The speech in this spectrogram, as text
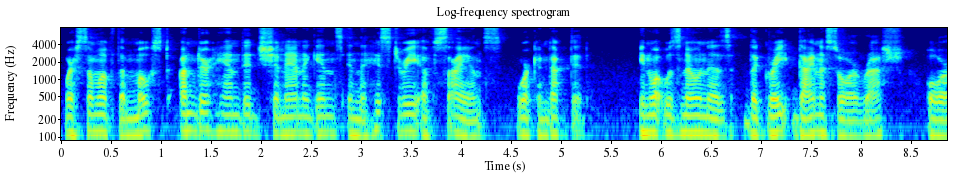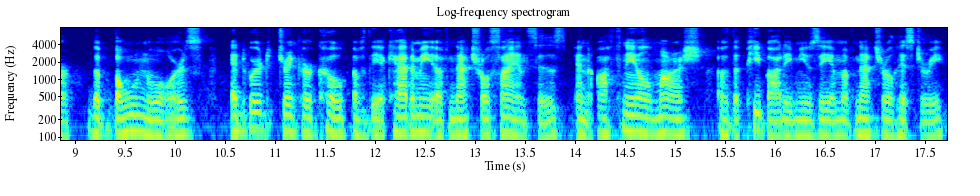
where some of the most underhanded shenanigans in the history of science were conducted. In what was known as the Great Dinosaur Rush, or the Bone Wars, Edward Drinker Cope of the Academy of Natural Sciences and Othniel Marsh of the Peabody Museum of Natural History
